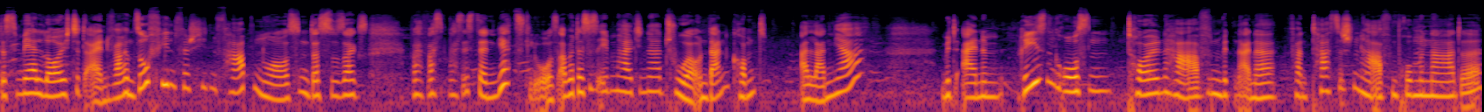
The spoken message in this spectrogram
das Meer leuchtet einfach in so vielen verschiedenen Farbnuancen, dass du sagst, was, was, was ist denn jetzt los? Aber das ist eben halt die Natur. Und dann kommt Alanya, mit einem riesengroßen, tollen Hafen, mit einer fantastischen Hafenpromenade,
